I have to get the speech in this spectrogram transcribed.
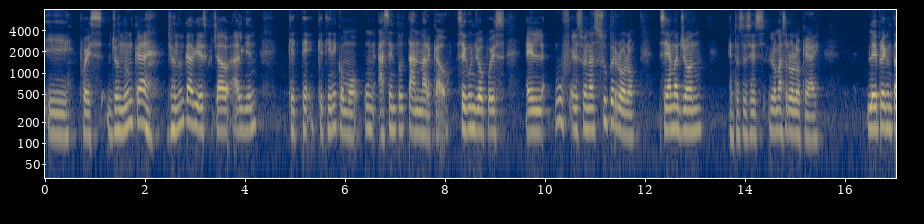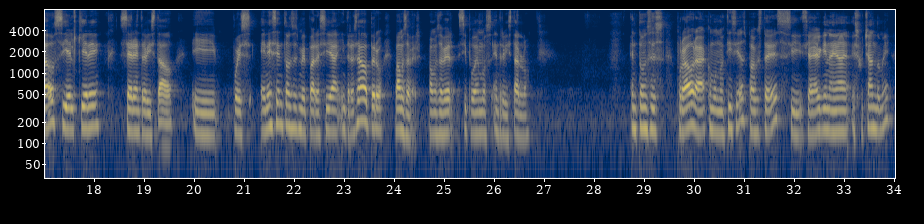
y pues yo nunca, yo nunca había escuchado a alguien que, que tiene como un acento tan marcado. Según yo, pues él, uff, él suena súper rolo. Se llama John, entonces es lo más rolo que hay. Le he preguntado si él quiere ser entrevistado y pues en ese entonces me parecía interesado, pero vamos a ver, vamos a ver si podemos entrevistarlo. Entonces, por ahora, como noticias para ustedes, si, hay alguien allá escuchándome,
